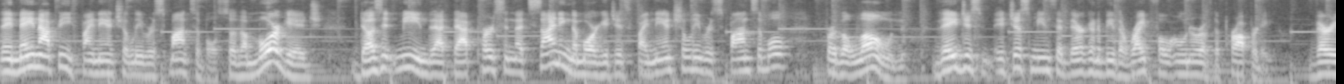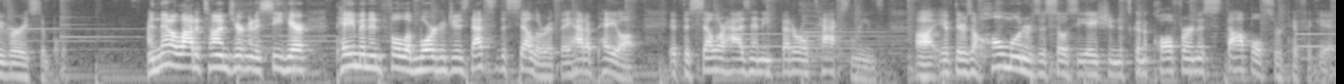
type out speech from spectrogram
They may not be financially responsible. So the mortgage doesn't mean that that person that's signing the mortgage is financially responsible for the loan. They just, it just means that they're gonna be the rightful owner of the property. Very, very simple. And then a lot of times you're gonna see here, payment in full of mortgages, that's the seller if they had a payoff. If the seller has any federal tax liens, uh, if there's a homeowners association, it's gonna call for an estoppel certificate.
